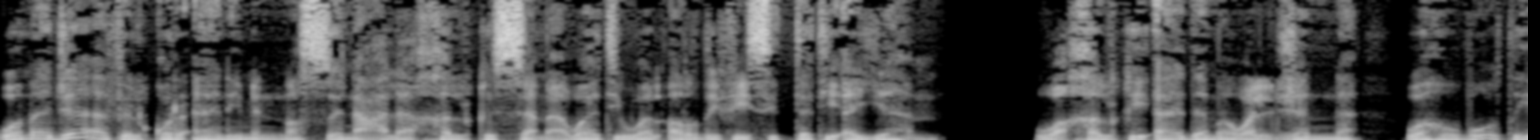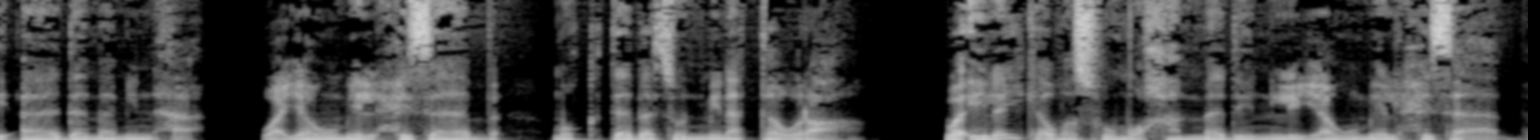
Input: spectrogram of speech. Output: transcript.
وما جاء في القرآن من نص على خلق السماوات والأرض في ستة أيام وخلق آدم والجنة وهبوط آدم منها ويوم الحساب مقتبس من التوراة. وإليك وصف محمد ليوم الحساب.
